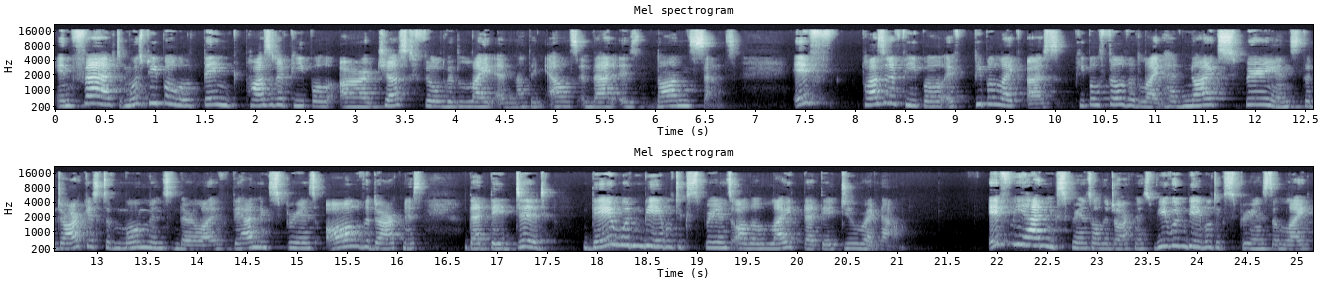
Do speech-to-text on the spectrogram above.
In fact, most people will think positive people are just filled with light and nothing else, and that is nonsense. If Positive people, if people like us, people filled with light, had not experienced the darkest of moments in their life, they hadn't experienced all of the darkness that they did, they wouldn't be able to experience all the light that they do right now. If we hadn't experienced all the darkness, we wouldn't be able to experience the light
